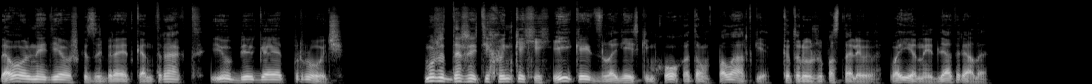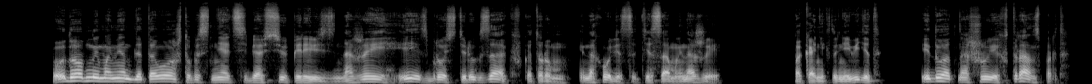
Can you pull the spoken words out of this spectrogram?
Довольная девушка забирает контракт и убегает прочь. Может, даже тихонько хихикает злодейским хохотом в палатке, которую уже поставили военные для отряда. Удобный момент для того, чтобы снять с себя всю перевязь ножей и сбросить рюкзак, в котором и находятся те самые ножи. Пока никто не видит, иду отношу их в транспорт,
